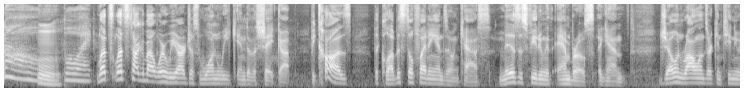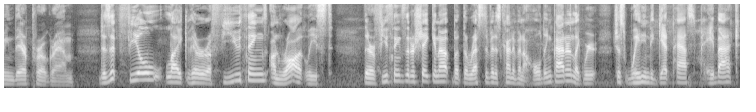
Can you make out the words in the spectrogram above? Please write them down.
Oh boy. Let's let's talk about where we are just one week into the shakeup because the club is still fighting Enzo and Cass. Miz is feuding with Ambrose again. Joe and Rollins are continuing their program. Does it feel like there are a few things on Raw at least? There are a few things that are shaken up, but the rest of it is kind of in a holding pattern. Like we're just waiting to get past payback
